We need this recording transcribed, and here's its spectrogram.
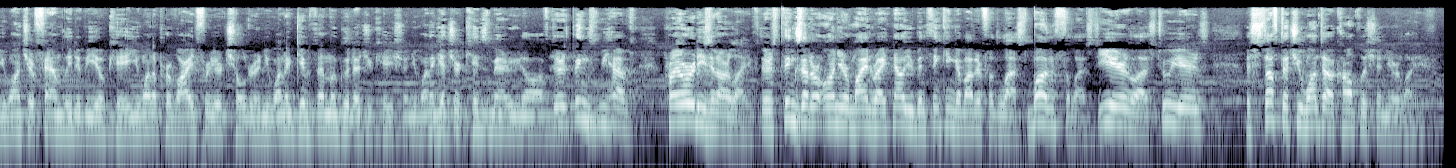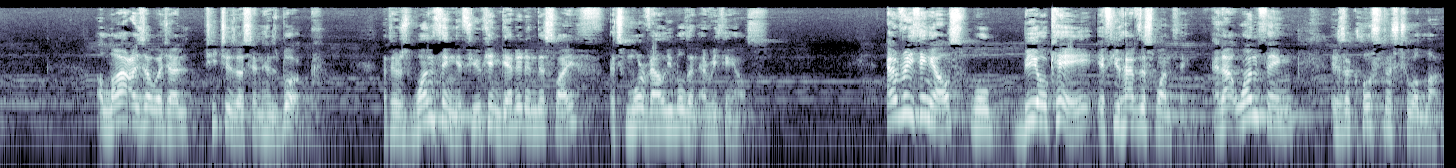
You want your family to be okay. You want to provide for your children. You want to give them a good education. You want to get your kids married off. There are things we have priorities in our life. There's things that are on your mind right now. You've been thinking about it for the last month, the last year, the last two years. There's stuff that you want to accomplish in your life. Allah Azza wa Jal teaches us in His book that there's one thing, if you can get it in this life, it's more valuable than everything else. Everything else will be okay if you have this one thing. And that one thing is a closeness to Allah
